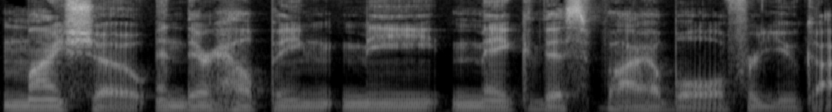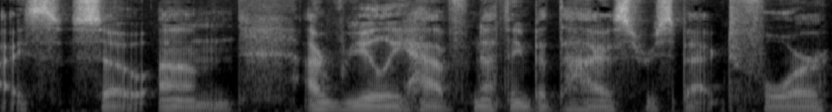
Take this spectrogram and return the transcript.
my show and they're helping me make this viable for you guys. So um, I really have nothing but the highest respect for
